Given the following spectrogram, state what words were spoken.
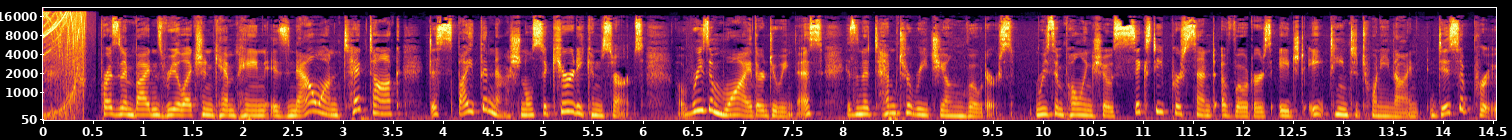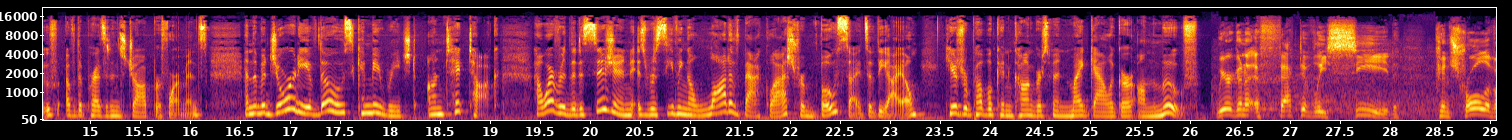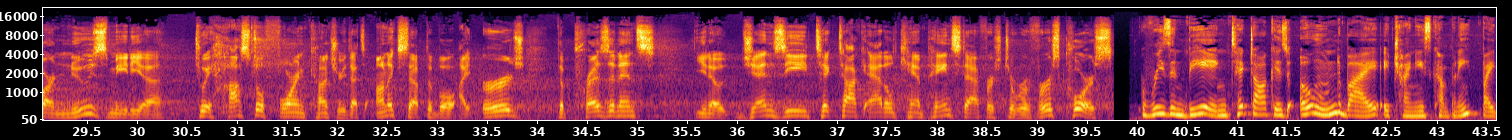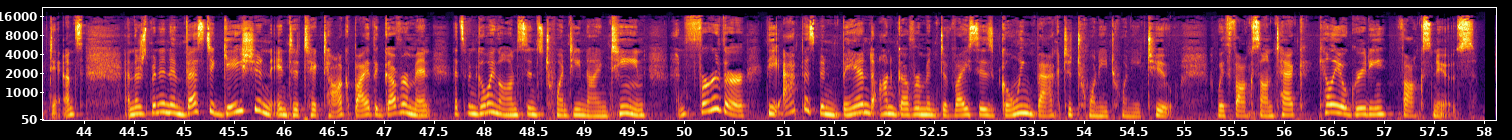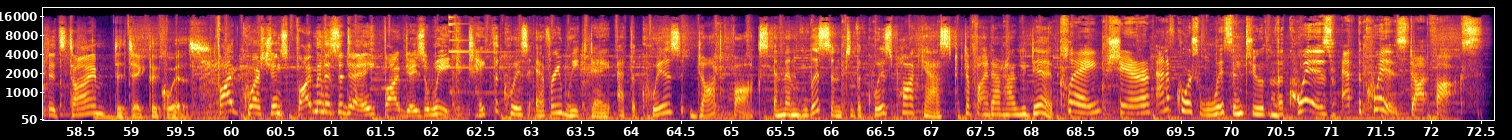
President Biden's reelection campaign is now on TikTok despite the national security concerns. A reason why they're doing this is an attempt to reach young voters. Recent polling shows 60% of voters aged 18 to 29 disapprove of the president's job performance, and the majority of those can be reached on TikTok. However, the decision is receiving a lot of backlash from both sides of the aisle. Here's Republican Congressman Mike Gallagher on the move. We are going to effectively cede control of our news media to a hostile foreign country. That's unacceptable. I urge the president's, you know, Gen Z TikTok addled campaign staffers to reverse course. Reason being, TikTok is owned by a Chinese company, ByteDance, and there's been an investigation into TikTok by the government that's been going on since 2019. And further, the app has been banned on government devices going back to 2022. With Fox on Tech, Kelly O'Grady, Fox News. It's time to take the quiz. Five questions, five minutes a day, five days a week. Take the quiz every weekday at thequiz.fox and then listen to the quiz podcast to find out how you did. Play, share, and of course, listen to the quiz at thequiz.fox.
